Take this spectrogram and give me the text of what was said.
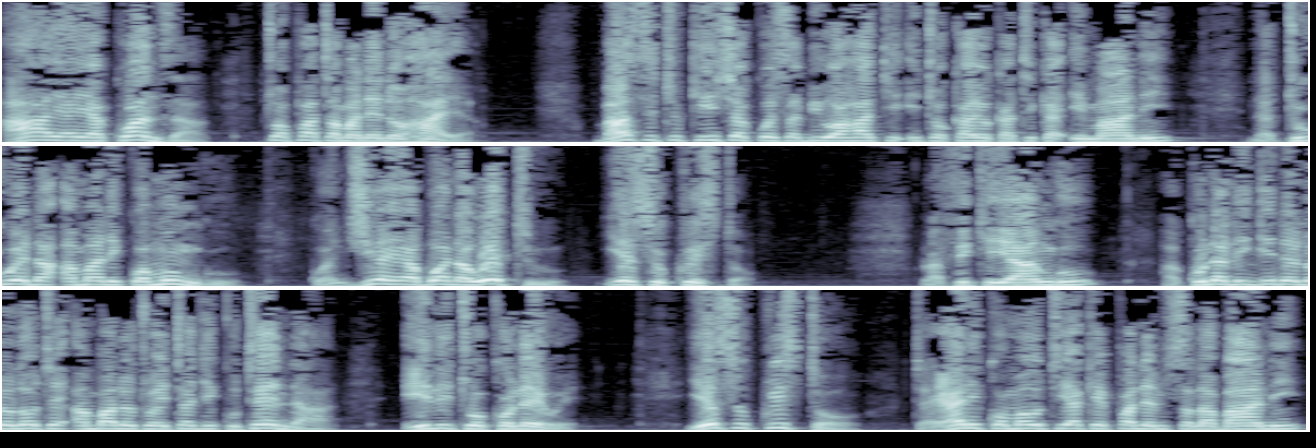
aya ya kwanza twapata maneno haya. Basi tukiisha kuhesabiwa haki itokayo katika imani na tuwe na amani kwa mungu kwa njia ya bwana wetu yesu kristo. Rafiki yangu hakuna lingine lolote ambalo twahitaji kutenda ili tuokolewe yesu kristo tayari kwa mauti yake pale msalabani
